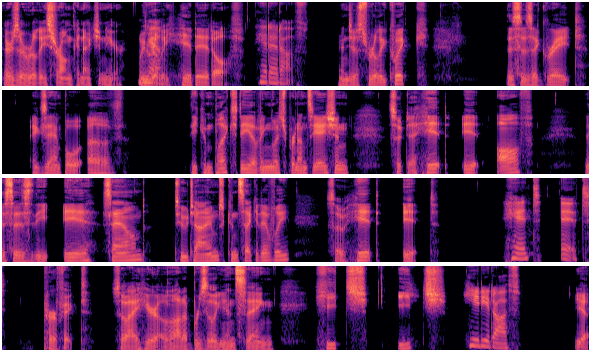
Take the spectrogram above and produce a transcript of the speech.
there's a really strong connection here. We Yeah. really hit it off. Hit it off. And just really quick, this is a great example of the complexity of English pronunciation. So to hit it off, this is the I sound two times consecutively. So hit it. Hit it. Perfect. So I hear a lot of Brazilians saying heat, each. Heat it off. Yeah.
